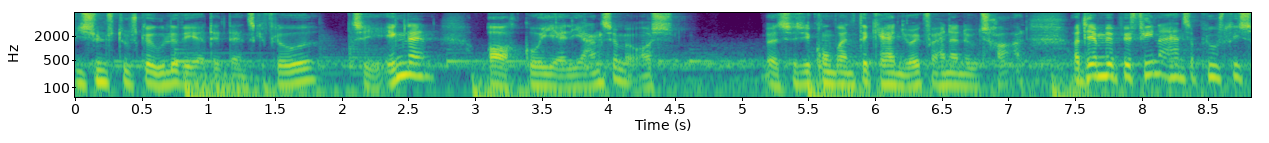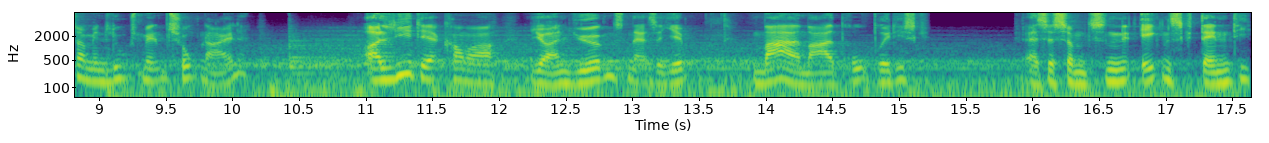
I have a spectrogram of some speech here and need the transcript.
vi synes, du skal udlevere den danske flåde til England og gå i alliance med os. Så siger kronprins, det kan han jo ikke, for han er neutral. Og dermed befinder han sig pludselig som en lus mellem to negle. Og lige der kommer Jørgen Jørgensen altså hjem, meget, meget pro-britisk. Altså som sådan en engelsk dandy.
